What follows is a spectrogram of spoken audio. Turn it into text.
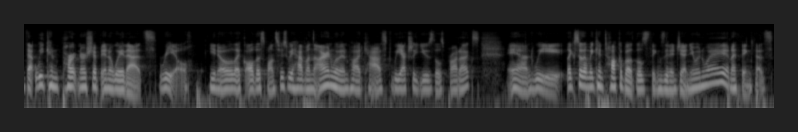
that we can partnership in a way that's real. You know, like all the sponsors we have on the Iron Women podcast, we actually use those products and we like, so then we can talk about those things in a genuine way. And I think that's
